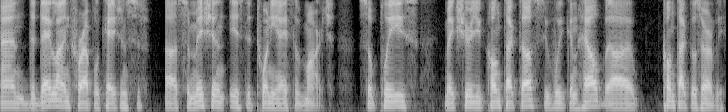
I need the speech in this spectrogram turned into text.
and the deadline for applications uh, submission is the 28th of March. So, please make sure you contact us if we can help. Uh, contact us early.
